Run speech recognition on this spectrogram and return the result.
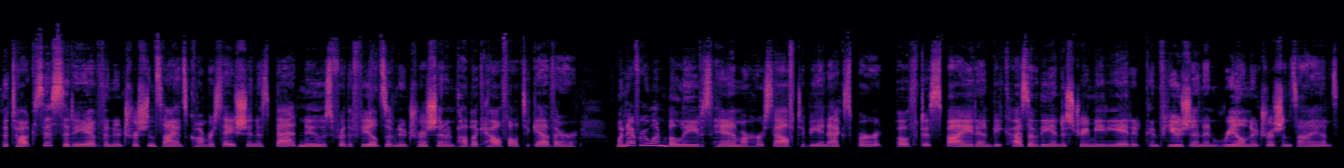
The toxicity of the nutrition science conversation is bad news for the fields of nutrition and public health altogether. When everyone believes him or herself to be an expert, both despite and because of the industry mediated confusion in real nutrition science,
